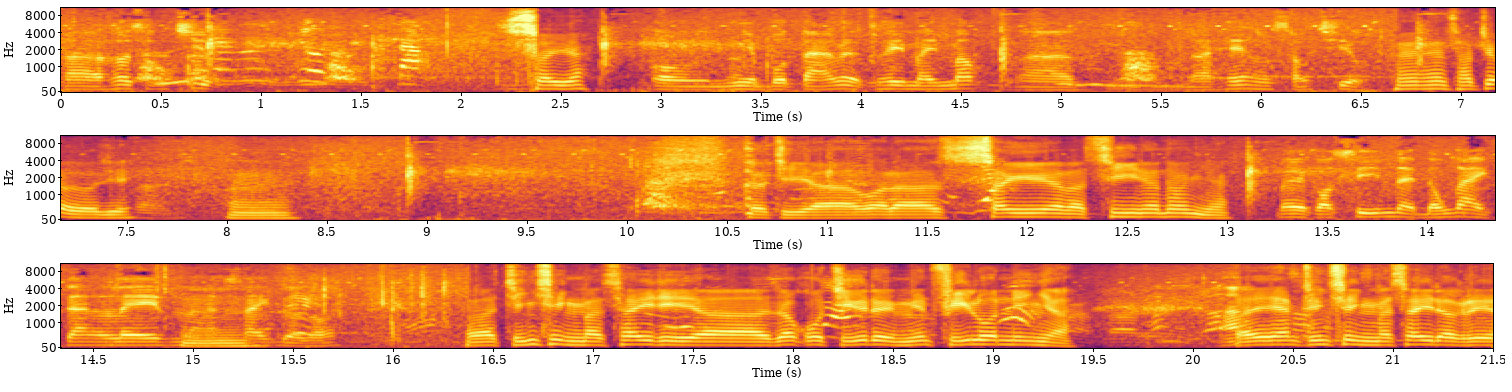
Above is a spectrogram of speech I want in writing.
ờ, hơi xây á còn nghiệp bột tán phải thuê máy móc à, là hết hơn 6 triệu Hay, hay 6 triệu rồi gì? Ừ. Giờ chỉ uh, gọi là xây và xi nữa thôi nhỉ? bây giờ có xin để đóng gạch ra lên là Ừ. xây được rồi Và chính trình mà xây thì uh, do cô chú thì miễn phí luôn đi nhỉ? Đây em chính trình mà xây được thì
